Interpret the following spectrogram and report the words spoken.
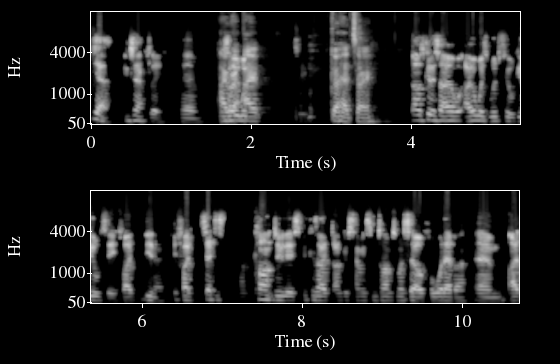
Yeah, exactly. Um, I, I, would, I, go ahead. Sorry. I was going to say I, I, always would feel guilty if I, you know, if I said to, I can't do this because I, am just having some time to myself or whatever. Um, I,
